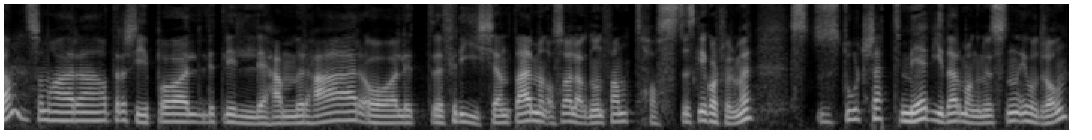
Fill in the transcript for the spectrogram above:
Hoppland, som har eh, hatt regi på litt Lillehammer her, og litt eh, Frikjent der, men også har lagd noen fantastiske kortfilmer, stort sett med Vidar Magnussen i hovedrollen.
